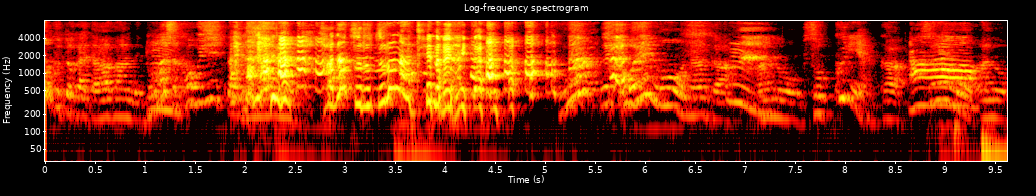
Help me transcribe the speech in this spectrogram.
族とかやったらわかんない。どんな人顔いじったんで 肌ツルツルなってないみたいな。なで声もなんか、うん。あのそっくりやんか。あそれもあの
